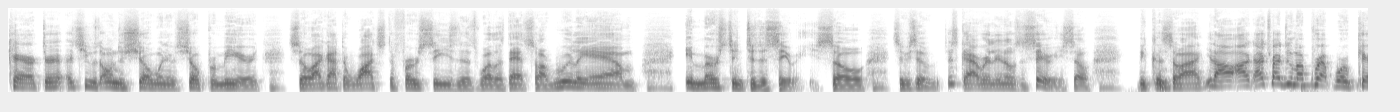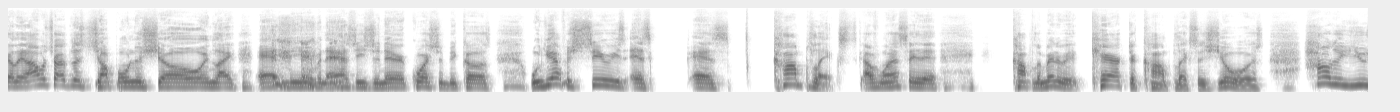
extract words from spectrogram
character, uh, she was on the show when the show premiered. So I got to watch the first season as well as that. So I really am immersed into the series. So, so we said, this guy really knows the series. So, because so I, you know, I, I try to do my prep work, Kelly, and I was trying to just jump on the show and like ad lib and ask these generic questions because when you have a series as as complex, when I say that complementary character complex as yours how do you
